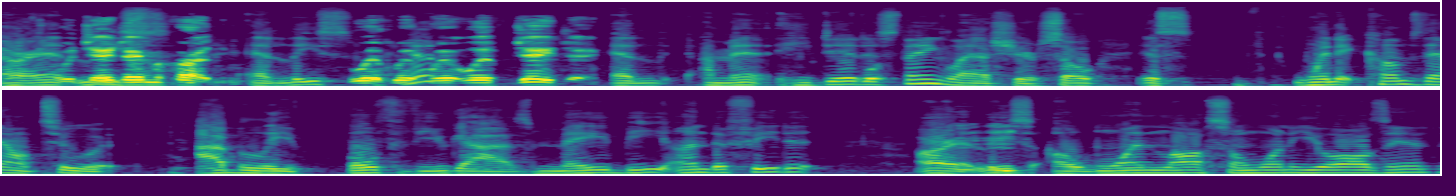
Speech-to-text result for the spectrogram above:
Or at With J.J. McCarthy. At least With with, yeah. with, with JJ. And I mean, he did his thing last year. So it's when it comes down to it, I believe both of you guys may be undefeated, or at mm-hmm. least a one loss on one of you all's in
